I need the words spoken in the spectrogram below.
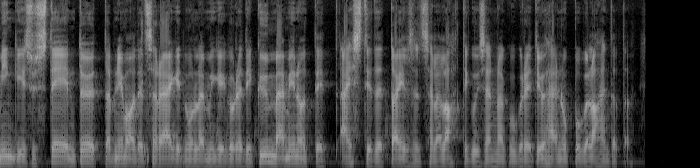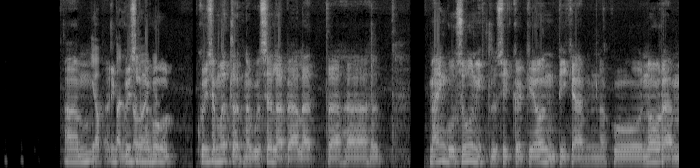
mingi süsteem töötab niimoodi, et sa räägid mulle mingi kuradi kümme minutit hästi detailselt selle lahti, kui see on nagu kuradi ühe nupuga lahendatav um,. kui sa nagu, kui sa mõtled nagu selle peale, et äh, mängusuunitlus ikkagi on pigem nagu noorem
